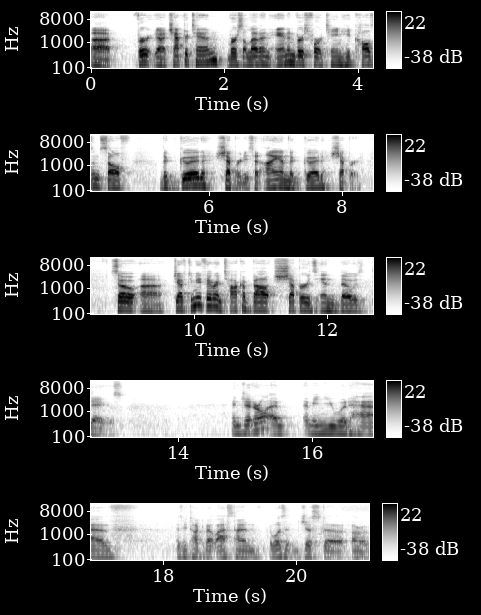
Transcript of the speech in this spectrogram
uh, ver, uh, chapter 10, verse 11, and in verse 14, he calls himself the good shepherd. He said, I am the good shepherd. So, uh, Jeff, do me a favor and talk about shepherds in those days. In general, I, I mean, you would have, as we talked about last time, it wasn't just a, a,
